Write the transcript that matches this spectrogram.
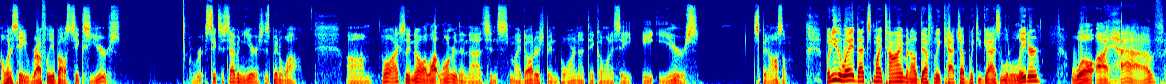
I want to say roughly about six years, six or seven years. It's been a while. Um, well, actually, no, a lot longer than that since my daughter's been born. I think I want to say eight years. It's been awesome. But either way, that's my time, and I'll definitely catch up with you guys a little later. Well, I have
